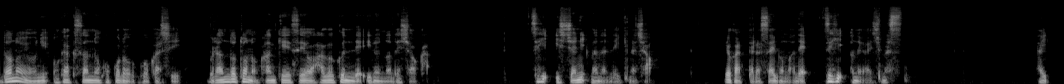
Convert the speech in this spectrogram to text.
どのようにお客さんの心を動かし、ブランドとの関係性を育んでいるのでしょうか。ぜひ一緒に学んでいきましょう。よかったら最後までぜひお願いします。はい。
